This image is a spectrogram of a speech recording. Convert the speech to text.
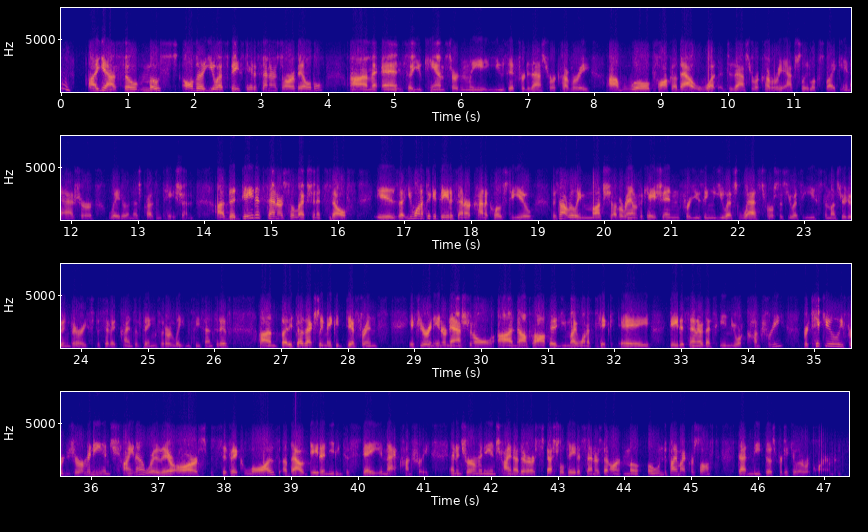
Hmm. Uh, yeah, so most, all the US-based data centers are available. Um, and so you can certainly use it for disaster recovery. Uh, we'll talk about what disaster recovery actually looks like in Azure later in this presentation. Uh, the data center selection itself is uh, you want to pick a data center kind of close to you. There's not really much of a ramification for using US West versus US East unless you're doing very specific kinds of things that are latency sensitive. Um, but it does actually make a difference if you're an international uh, nonprofit, you might want to pick a data center that's in your country, particularly for Germany and China where there are specific laws about data needing to stay in that country. And in Germany and China there are special data centers that aren't owned by Microsoft that meet those particular requirements.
